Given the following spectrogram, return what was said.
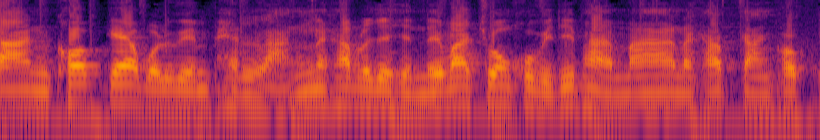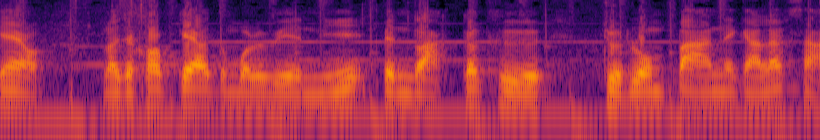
การครอบแก้วบริเวณแผ่นหลังนะครับ เราจะเห็นได้ว่าช่วงโควิดที่ผ่านมานะครับ การครอบแก้ว เราจะครอบแก้วตรงบริเวณนี้เป็นหลักก็คือจุดลมปาณในการรักษา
